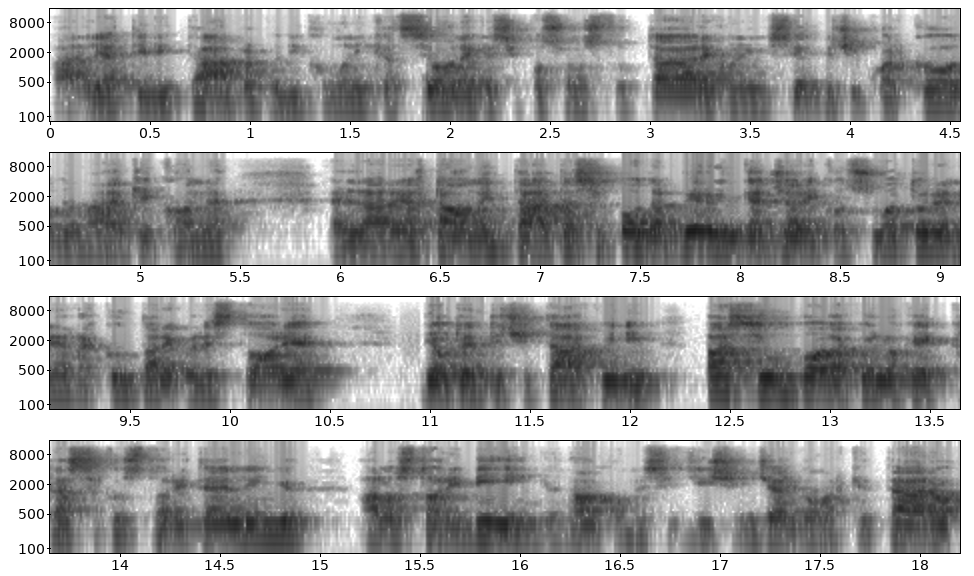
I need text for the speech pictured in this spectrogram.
alle attività proprio di comunicazione che si possono sfruttare con i semplici QR code, ma anche con eh, la realtà aumentata, si può davvero ingaggiare il consumatore nel raccontare quelle storie di autenticità. Quindi passi un po' da quello che è classico storytelling allo story being, no? come si dice in gergo marchettaro,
